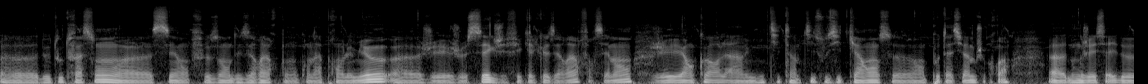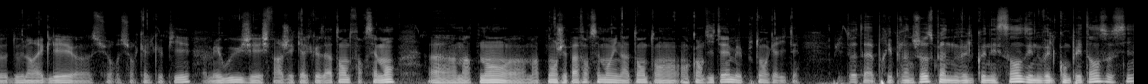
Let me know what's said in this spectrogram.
Euh, de toute façon, euh, c'est en faisant des erreurs qu'on apprend le mieux. Euh, je sais que j'ai fait quelques erreurs, forcément. J'ai encore là une petite, un petit souci de carence en potassium, je crois. Donc j'essaye de, de le régler sur, sur quelques pieds. Mais oui, j'ai, quelques attentes, forcément. Maintenant, maintenant, j'ai pas forcément une attente en, en quantité, mais plutôt en qualité. Puis toi, t'as appris plein de choses, plein de nouvelles connaissances, des nouvelles compétences aussi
